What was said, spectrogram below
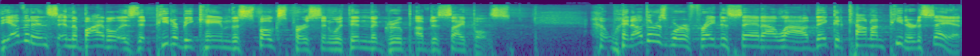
The evidence in the Bible is that Peter became the spokesperson within the group of disciples. When others were afraid to say it out loud, they could count on Peter to say it.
